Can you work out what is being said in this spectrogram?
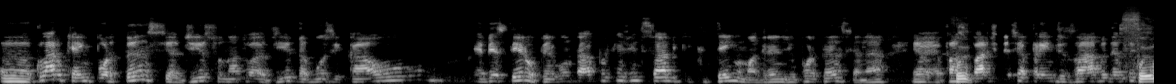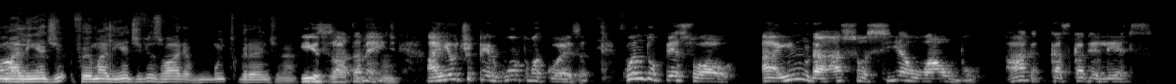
uh, claro que a importância disso na tua vida musical é besteira eu perguntar, porque a gente sabe que, que tem uma grande importância, né? É, é faz foi, parte desse aprendizado dessa foi escola. uma linha de Foi uma linha divisória muito grande, né? Exatamente. Uhum. Aí eu te pergunto uma coisa: quando o pessoal ainda associa o álbum a Cascaveletes,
